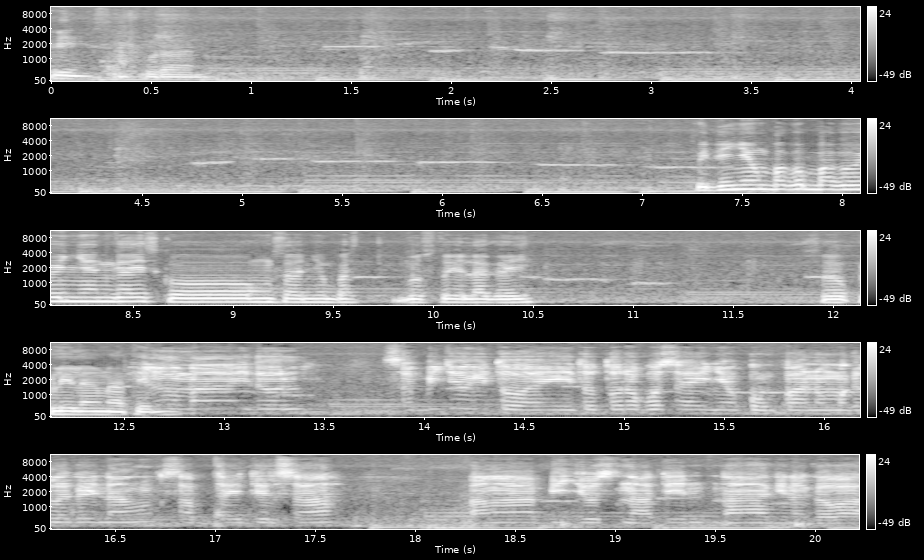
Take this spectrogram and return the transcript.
Uy, sapurahan. Pwede nyo bago-bagoin yan guys kung saan bas- gusto ilagay. So play lang natin. Hello mga idol. Sa video ito ay tuturo ko sa inyo kung paano maglagay ng subtitle sa mga videos natin na ginagawa.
